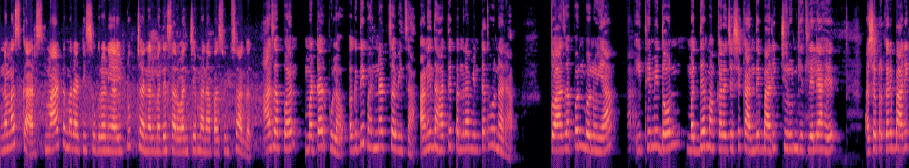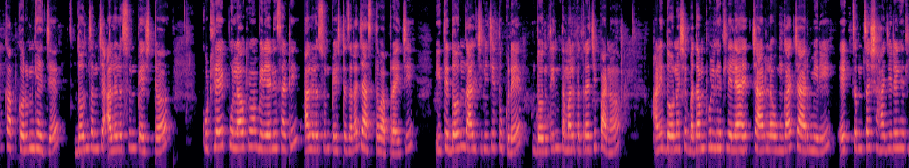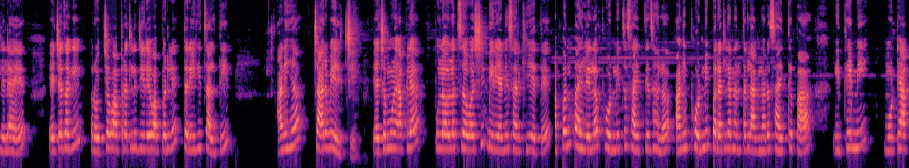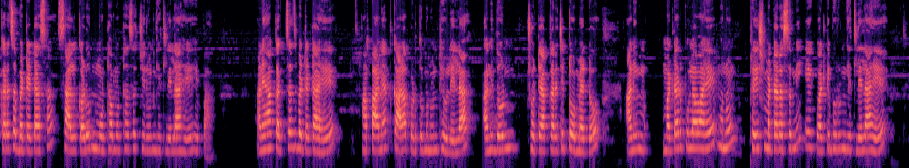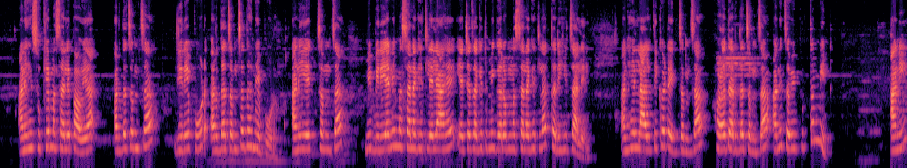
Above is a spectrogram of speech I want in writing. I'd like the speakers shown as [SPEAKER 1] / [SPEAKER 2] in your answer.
[SPEAKER 1] नमस्कार स्मार्ट मराठी सुगरण या यूट्यूब चॅनलमध्ये सर्वांचे मनापासून स्वागत. आज आपण मटर पुलाव अगदी भन्नाट चवीचा आणि दहा ते पंधरा मिनिटात होणारा तो आज आपण बनवूया. इथे मी दोन मध्यम आकाराचे असे कांदे बारीक चिरून घेतलेले आहेत. अशा प्रकारे बारीक काप करून घ्यायचे. दोन चमचे आलं लसूण पेस्ट. कुठल्याही पुलाव किंवा बिर्याणीसाठी आलं लसूण पेस्ट जरा जास्त वापरायची. इथे दोन दालचिनीचे तुकडे दोन तीन तमालपत्राची पानं आणि दोन असे बदाम फूल घेतलेले आहेत. चार लवंगा चार मिरी एक चमचा शहाजिरे घेतलेले आहेत. याच्या जागी रोजच्या वापरातले जिरे वापरले तरीही चालतील. आणि ह्या चार वेलची याच्यामुळे आपल्या पुलावला चव अशी बिर्याणीसारखी येते. आपण पाहिलेलं फोडणीचं साहित्य झालं आणि फोडणी परतल्यानंतर लागणारं साहित्य पहा. इथे मी मोठ्या आकाराचा बटाटा असा साल काढून मोठा मोठा असा चिरून घेतलेला आहे हे पा आणि हा कच्चाच बटाटा आहे. हा पाण्यात काळा पडतो म्हणून ठेवलेला आणि दोन छोट्या आकाराचे टोमॅटो आणि मटार पुलाव आहे म्हणून फ्रेश मटार असं मी एक वाटी भरून घेतलेलं आहे. आणि हे सुखे मसाले पाहूया. अर्धा चमचा जिरेपूड अर्धा चमचा धनेपूड आणि एक चमचा मी बिर्याणी मसाला घेतलेला आहे. याच्या जागी तुम्ही गरम मसाला घेतला तरीही चालेल. आणि हे लाल तिखट एक चमचा हळद अर्धा चमचा आणि चवीपुरतं मीठ. आणि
